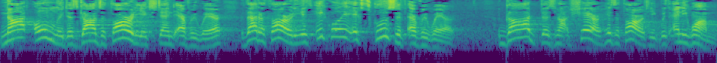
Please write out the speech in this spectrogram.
Not only does God's authority extend everywhere, that authority is equally exclusive everywhere. God does not share his authority with anyone.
